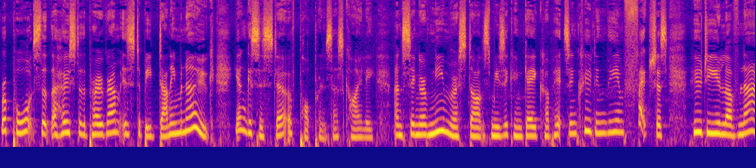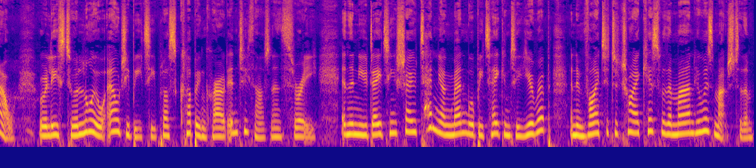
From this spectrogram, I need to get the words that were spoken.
reports that the host of the programme is to be Dannii Minogue, younger sister of pop princess Kylie, and singer of numerous dance music and gay club hits, including the infectious Who Do You Love Now, released to a loyal LGBT plus clubbing crowd in 2003. In the new dating show, 10 young men will be taken to Europe and invited to try a kiss with a man who is matched to them.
